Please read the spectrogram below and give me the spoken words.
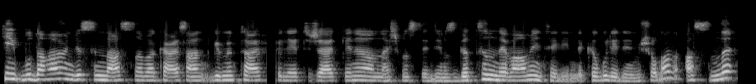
Ki bu daha öncesinde aslına bakarsan Gümrük Tarifeleri Ticaret Genel Anlaşması dediğimiz GATT'ın devamı niteliğinde kabul edilmiş olan aslında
